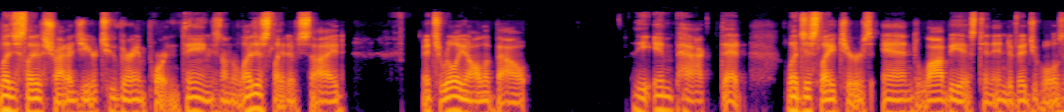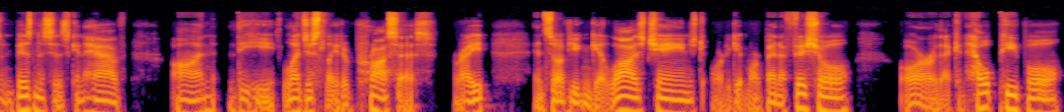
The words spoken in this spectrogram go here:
legislative strategy are two very important things. And on the legislative side, it's really all about the impact that legislatures and lobbyists and individuals and businesses can have on the legislative process, right? And so if you can get laws changed or to get more beneficial or that can help people,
